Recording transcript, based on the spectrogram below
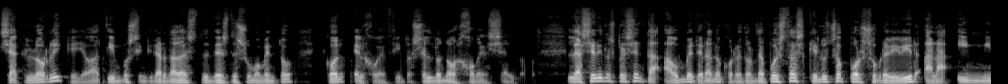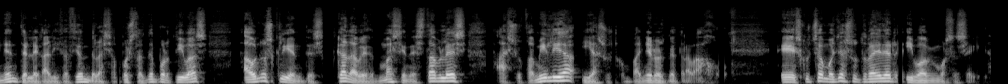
Chuck Lorre, que lleva tiempo sin crear nada desde su momento con el jovencito Sheldon o el joven Sheldon. La serie nos presenta a un veterano corredor de apuestas que lucha por sobrevivir a la inminente legalización de las apuestas deportivas, a unos clientes cada vez más inestables, a su familia y a sus compañeros de trabajo. Eh, escuchamos ya su tráiler y volvemos enseguida.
